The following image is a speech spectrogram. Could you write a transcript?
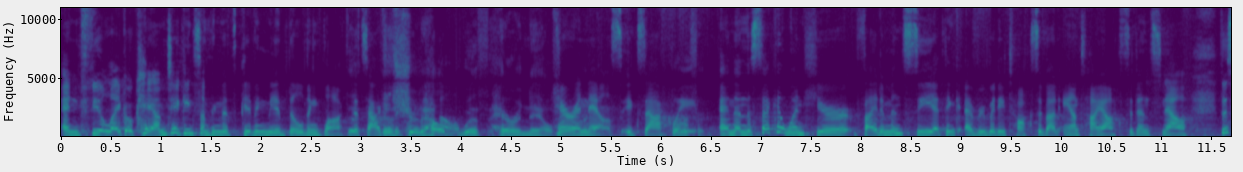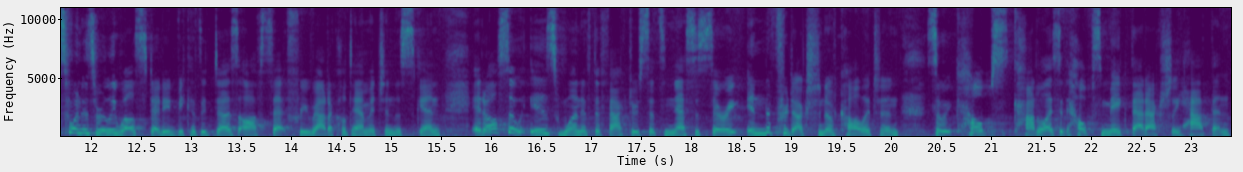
and feel like, okay, I'm taking something that's giving me a building block that's actually This should help, help, with hair and nails. Hair right? and nails, exactly. Perfect. And then the second one here vitamin C. I think everybody talks about antioxidants now. This one is really well studied because it does offset free radical damage in the skin. It also is one of the factors that's necessary in the production of collagen. So it helps catalyze, it helps make that actually happen.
